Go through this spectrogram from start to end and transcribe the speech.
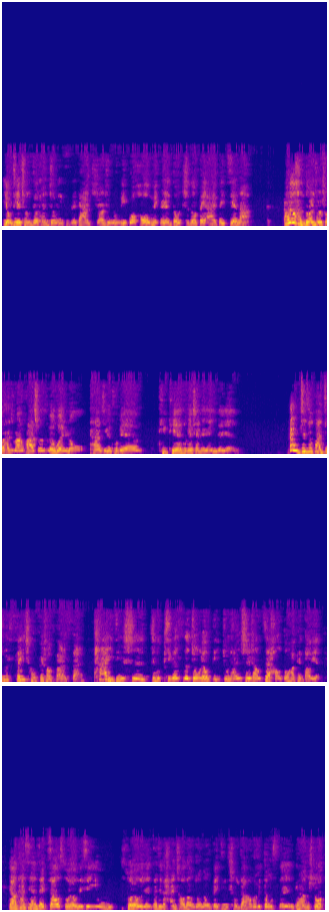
有这些成就才能证明自己的价值，而是努力过后，每个人都值得被爱、被接纳。然后有很多人就是说他这番话说的特别温柔，他是一个特别体贴、特别善解人意的人。但你这句话真的非常非常凡尔赛。他已经是这个皮克斯的中流砥柱，他是世界上最好的动画片导演。然后他现在在教所有那些一无所有的人，在这个寒潮当中，那种北京城郊还会被冻死的人，跟他们说：“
